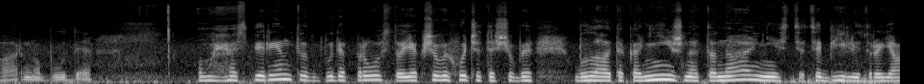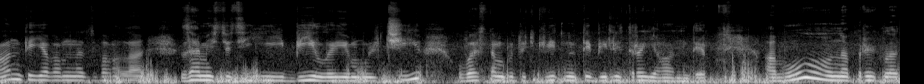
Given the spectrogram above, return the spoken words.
гарно буде. Ой, аспірин тут буде просто. Якщо ви хочете, щоб була така ніжна тональність, це білі троянди, я вам назвала. Замість цієї білої мульчі у вас там будуть квітнути білі троянди. Або, наприклад,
